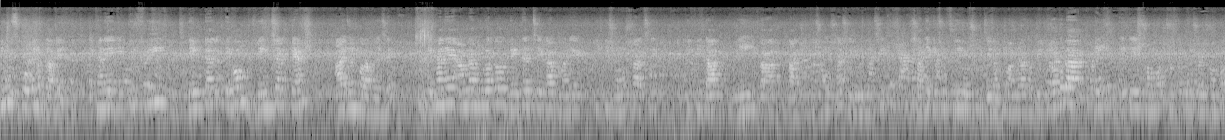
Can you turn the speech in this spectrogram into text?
নিউ স্পোর্টিং ক্লাবে এখানে একটি ফ্রি ডেন্টাল এবং ডেঞ্চার ক্যাম্প আয়োজন করা হয়েছে। এখানে আমরা মূলত ডেন্টাল চেক আপ মানে কী কী সমস্যা আছে কী কী দাঁত নেই বা তার কী সমস্যা, সেগুলো দিচ্ছি সাথে কিছু ফ্রি ওষুধ যেরকম আমরা যতটা এই এতে সম্ভব, ছোট্ট পরিসরে সম্ভব,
